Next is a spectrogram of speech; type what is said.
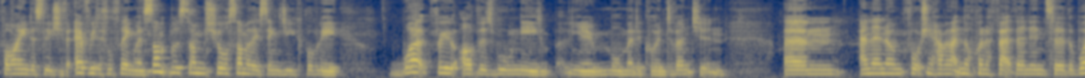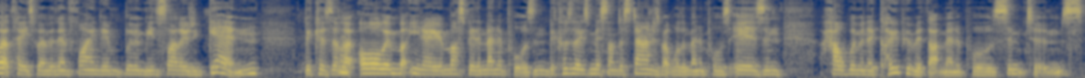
find a solution for every little thing. When some, I'm sure some of those things you could probably work through, others will need, you know, more medical intervention. Um, and then unfortunately having that knock-on effect then into the workplace where we're then finding women being siloed again because they're like, oh, it, you know, it must be the menopause, and because those misunderstandings about what the menopause is and how women are coping with that menopause symptoms,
